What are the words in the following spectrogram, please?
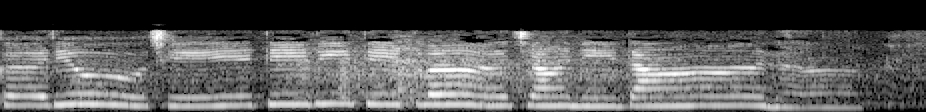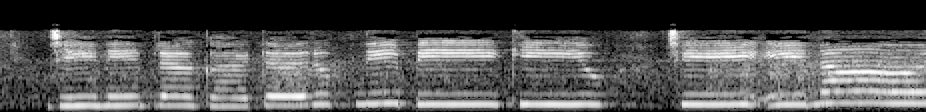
કર્યો છે તે રીતે ત્વચાને દાન. જેને પ્રગટ રૂપને પીખ્યું છે એના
